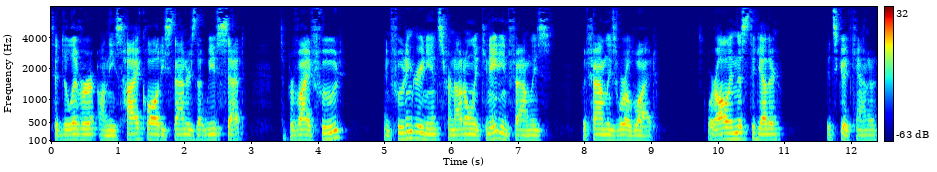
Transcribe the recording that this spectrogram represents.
to deliver on these high quality standards that we've set to provide food and food ingredients for not only Canadian families, but families worldwide. We're all in this together. It's good, Canada.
